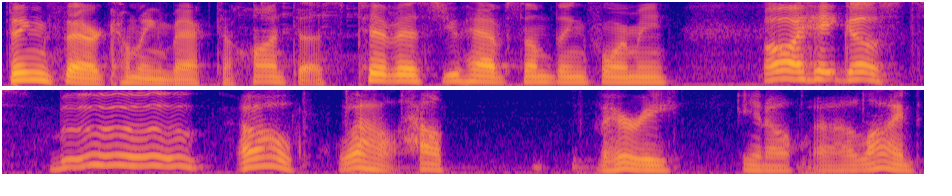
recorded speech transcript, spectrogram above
things that are coming back to haunt us. Tivis, you have something for me? oh, I hate ghosts. Boo! Oh well, how very you know uh, aligned.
